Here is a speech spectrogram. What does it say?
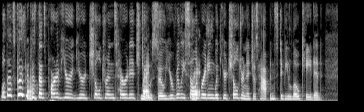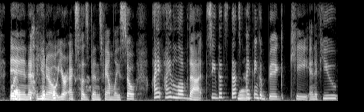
Well, that's good So- because that's part of your your children's heritage too. Right. So you're really celebrating with your children. It just happens to be located Right. in you know your ex husband's family. So I I love that. See, that's that's Yeah. I think a big key. And if you,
